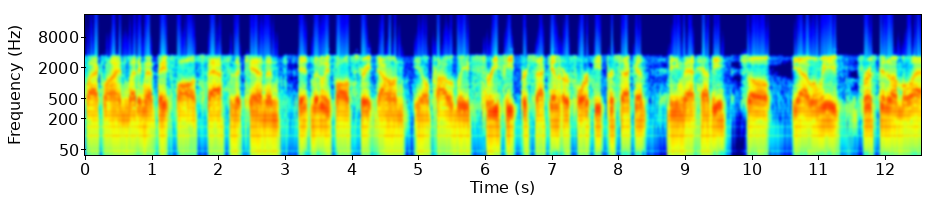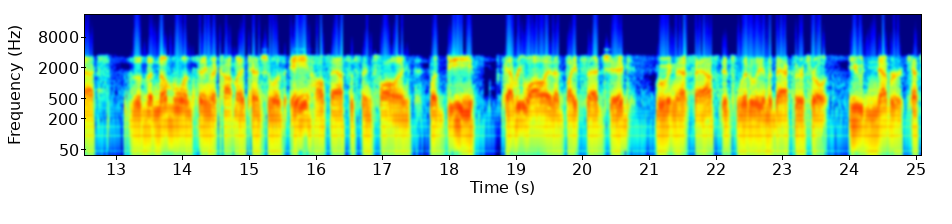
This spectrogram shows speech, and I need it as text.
slack line, letting that bait fall as fast as it can, and it literally falls straight down. You know, probably three feet per second or four feet per second, being that heavy. So yeah, when we first did it on Mille Lacs, the the number one thing that caught my attention was a how fast this thing's falling, but b every walleye that bites that jig moving that fast, it's literally in the back of their throat you never catch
